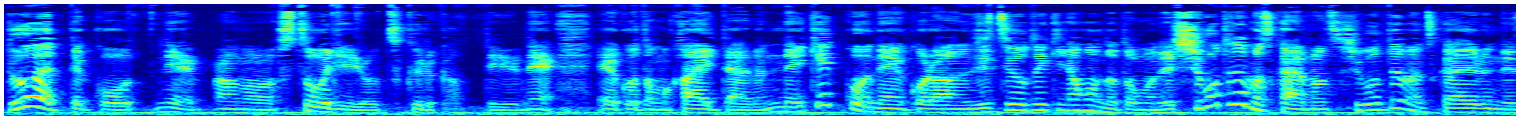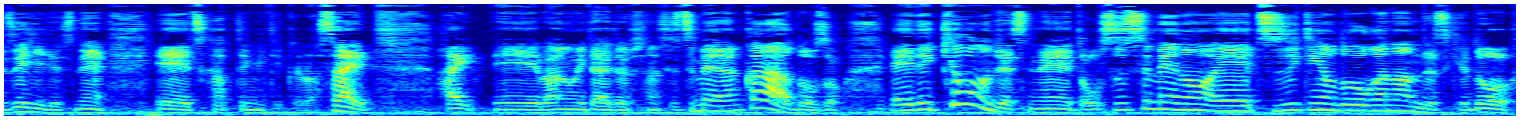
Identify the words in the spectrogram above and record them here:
どうやってこうね、あの、ストーリーを作るかっていうね、えー、ことも書いてあるんで、結構ね、これあの実用的な本だと思うんで、仕事でも使えます。仕事でも使えるんで、ぜひですね、えー、使ってみてください。はい、えー、番組タイトル下の説明欄からどうぞ。えー、で、今日のですね、おすすめの、えー、続きの動画なんですけど、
